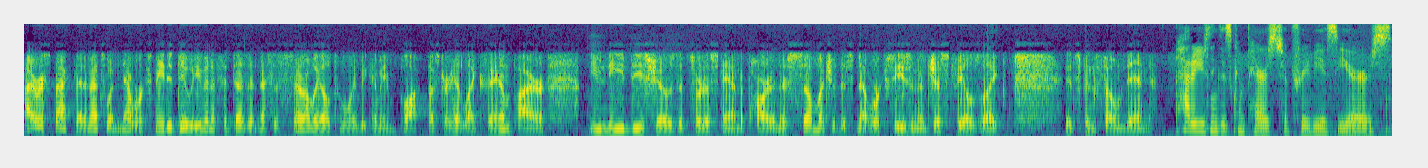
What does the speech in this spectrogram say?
I respect that, and that's what networks need to do. Even if it doesn't necessarily ultimately become a blockbuster hit like say Empire, you need these shows that sort of stand apart. And there's so much of this network season that just feels like it's been phoned in. How do you think this compares to previous years?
